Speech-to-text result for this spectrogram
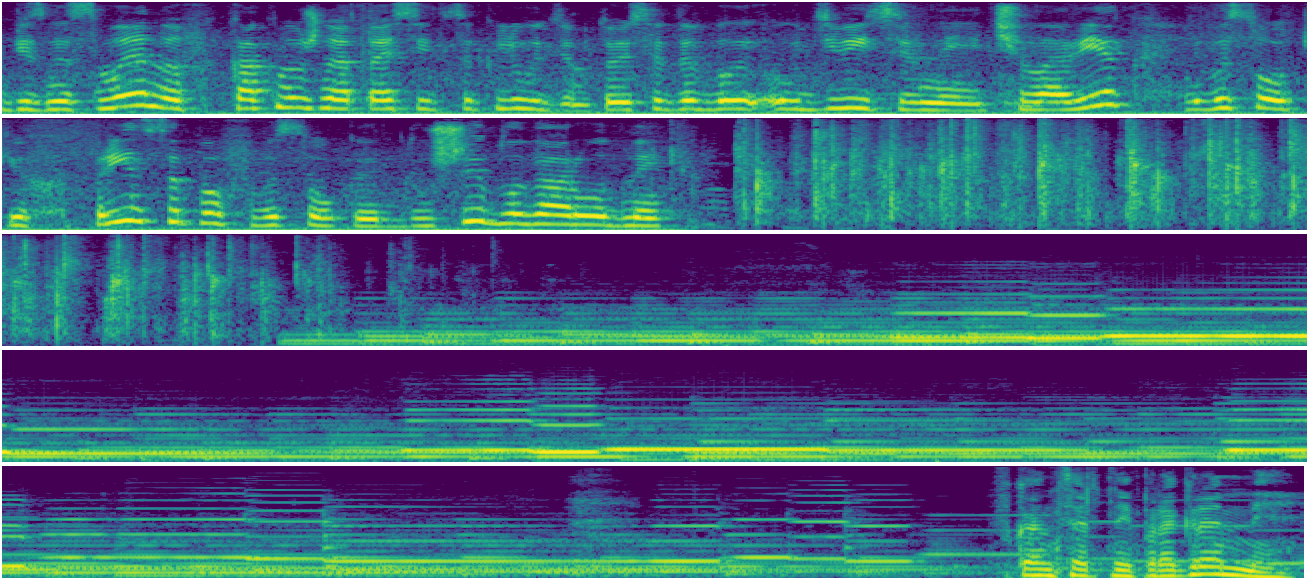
бизнесменов, как нужно относиться к людям. То есть это был удивительный человек, высоких принципов, высокой души благородной. В концертной программе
